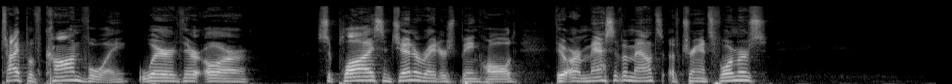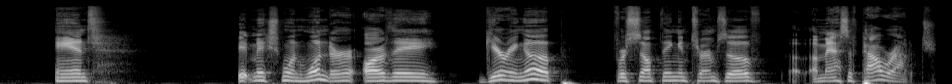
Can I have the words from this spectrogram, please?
type of convoy where there are supplies and generators being hauled, there are massive amounts of transformers. And it makes one wonder are they gearing up for something in terms of a massive power outage?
